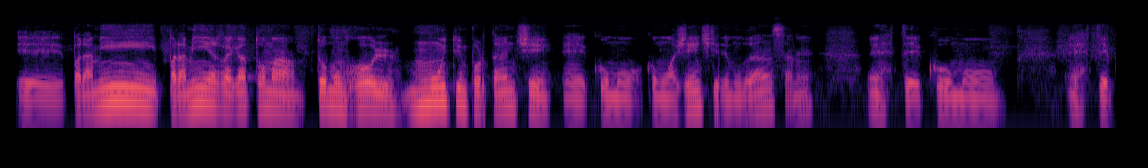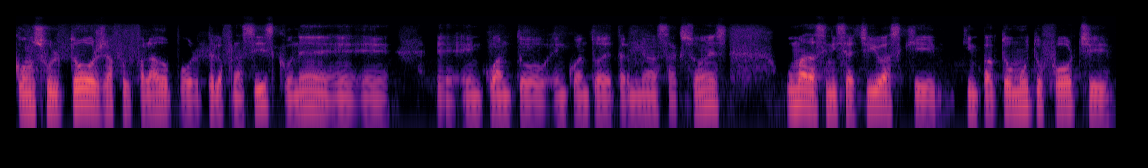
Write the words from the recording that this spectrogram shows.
Eh, para mí, para mí RH toma, toma un rol muy importante eh, como, como agente de mudanza, ¿no? este, como este, consultor, ya fue falado por Pelo Francisco, ¿no? Eh, en, cuanto, en cuanto a determinadas acciones. Una de las iniciativas que, que impactó muy fuerte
